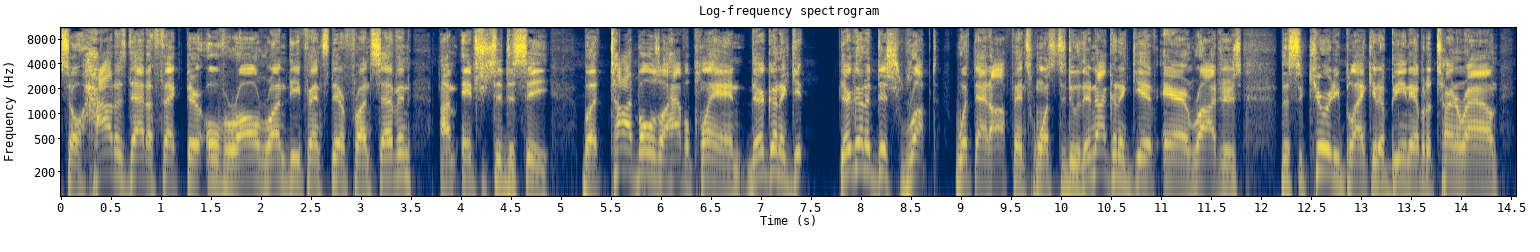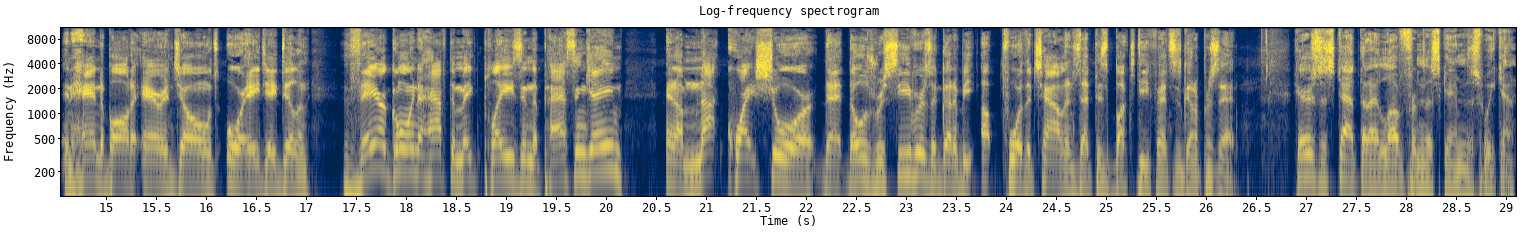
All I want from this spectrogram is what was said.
So, how does that affect their overall run defense, their front seven? I'm interested to see. But Todd Bowles will have a plan. They're going to get. They're going to disrupt what that offense wants to do. They're not going to give Aaron Rodgers the security blanket of being able to turn around and hand the ball to Aaron Jones or A.J. Dillon. They are going to have to make plays in the passing game, and I'm not quite sure that those receivers are going to be up for the challenge that this Bucks defense is going to present. Here's a stat that I love from this game this weekend.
